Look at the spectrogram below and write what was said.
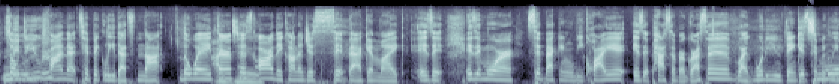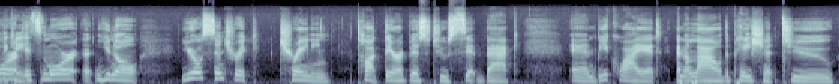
So Min- do you find that typically that's not the way therapists are? They kind of just sit back and like is it is it more sit back and be quiet? Is it passive aggressive? Like what do you think is typically more, the case? It's more, uh, you know, Eurocentric training taught therapists to sit back and be quiet and allow the patient to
